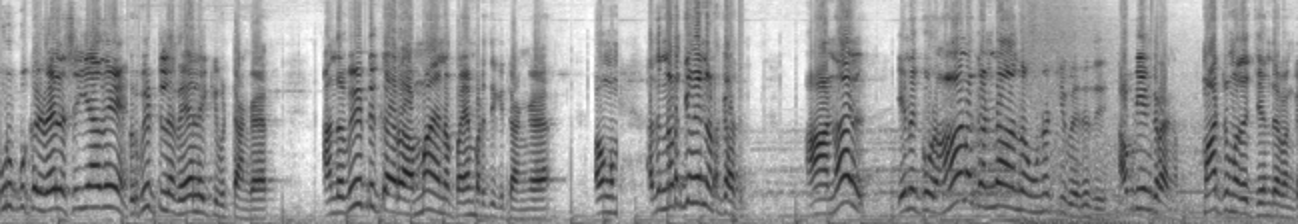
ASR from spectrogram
உறுப்புகள் வேலை செய்யாதே. ஒரு வீட்டில் வேலைக்கு விட்டாங்க. அந்த வீட்டுக்கார அம்மா என்னை பயன்படுத்திக்கிட்டாங்க. அவங்க அது நடக்கவே நடக்காது. ஆனால் எனக்கு ஒரு ஆணை கண்டா அந்த உணர்ச்சி வருது. அப்படிங்கிறாங்க மாற்று மதத்தை சேர்ந்தவங்க.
